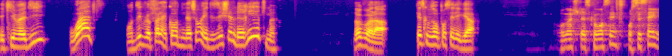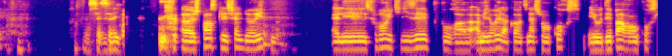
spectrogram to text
et qui m'a dit What? On ne développe pas la coordination avec des échelles de rythme Donc voilà. Qu'est-ce que vous en pensez, les gars? Romain, je te laisse commencer. On s'essaye. On s'essaye. Euh, je pense que l'échelle de rythme, elle est souvent utilisée pour euh, améliorer la coordination en course et au départ en course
